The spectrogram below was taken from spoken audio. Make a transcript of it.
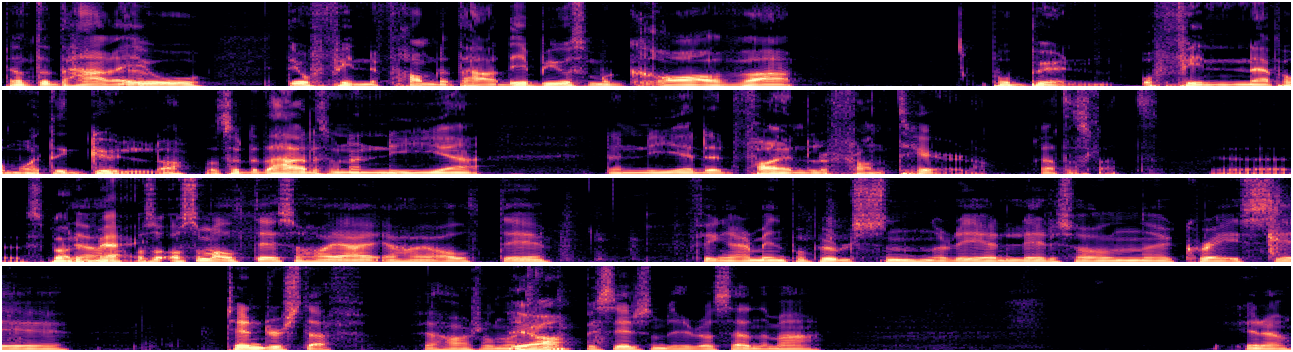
Dette, dette her er jo Det å finne fram dette her, det blir jo som å grave på bunnen og finne på en måte gull, da. Altså dette her er liksom den nye Den nye The final frontier, da, rett og slett. Eh, spør du Ja, meg. og, og som alltid så har jeg Jeg har jo alltid fingeren min på pulsen når det gjelder sånn crazy Tinder stuff. For jeg har sånne Ja. kompiser som driver og sender meg You know.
